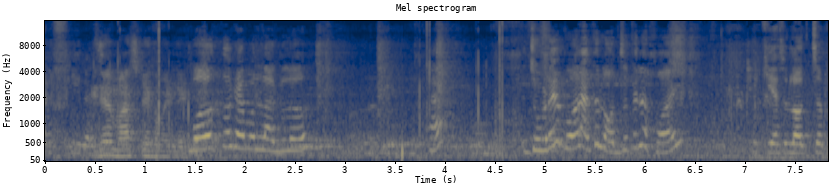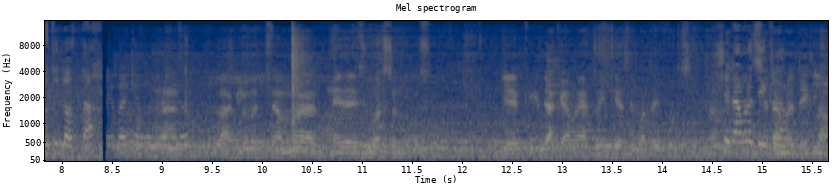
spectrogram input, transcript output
একটা ফিল আছে। এটা বল তো কেমন লাগল? হ্যাঁ? জোরে বল এত লজ্জা পেলে হয়? ঠিকই আছে লজ্জাপতি লতা। এবার কেমন লাগল? লাগল হচ্ছে আমরা নেতাজি সুভাষচন্দ্র বসু যে কি যাকে আমরা এত ইতিহাসে কথাই করছি সেটা আমরা দেখলাম। আমরা দেখলাম।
